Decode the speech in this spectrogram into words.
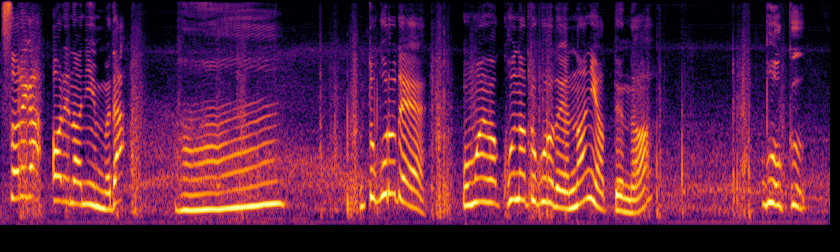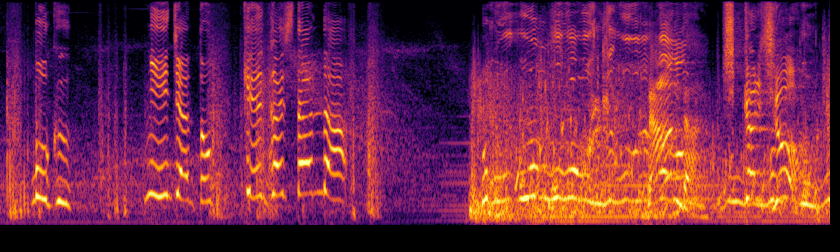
それが俺の任務だ。ふんところでお前はこんなところで何やってんだ？僕僕兄ちゃんと喧嘩したんだ。なんだしっかりしろ兄ちゃ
